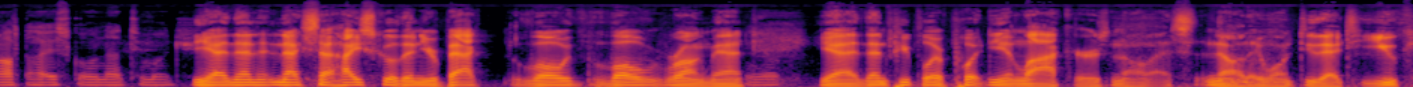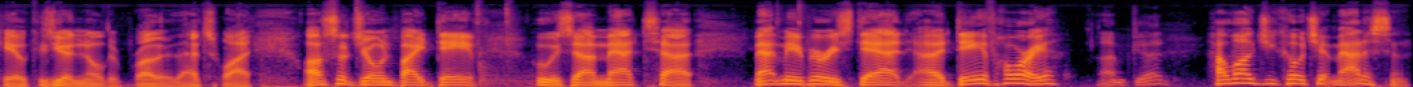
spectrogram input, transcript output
We, off to high school. Not too much. Yeah, and then next to high school, then you're back low low rung, man. Yep. Yeah, then people are putting you in lockers and all that. No, they won't do that to you, Caleb, because you had an older brother. That's why. Also joined by Dave, who is uh, Matt uh, Matt Mayberry's dad. Uh, Dave, how are you? I'm good. How long did you coach at Madison?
